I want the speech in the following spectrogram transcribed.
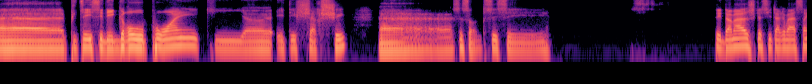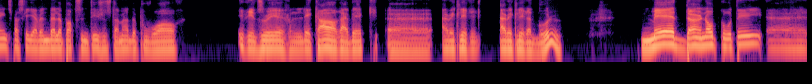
euh, puis, tu sais, c'est des gros points qui ont euh, été cherchés. Euh, c'est ça. C'est. Dommage que s'il est arrivé à Saints parce qu'il y avait une belle opportunité justement de pouvoir réduire l'écart avec, avec, les, avec les Red Bull. Mais d'un autre côté, là,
